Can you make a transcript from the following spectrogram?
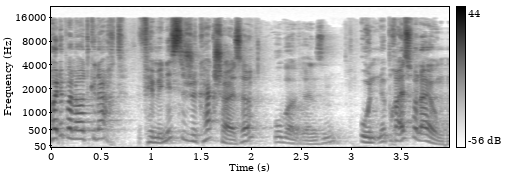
Heute bei Laut gedacht. Feministische Kackscheiße Obergrenzen. und eine Preisverleihung.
